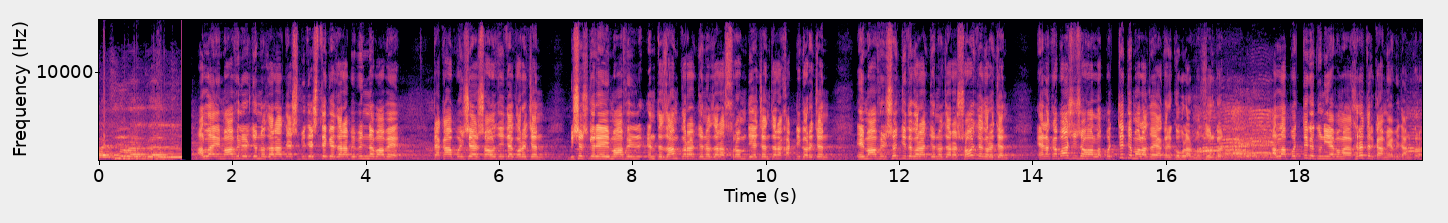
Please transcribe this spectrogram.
أشرك আল্লাহ এই মাহফিলের জন্য যারা দেশ বিদেশ থেকে যারা বিভিন্নভাবে টাকা পয়সা সহযোগিতা করেছেন। বিশেষ করে এই মাহফিল ইন্তজাম করার জন্য যারা শ্রম দিয়েছেন, যারা খাটনি করেছেন, এই মাহফিল সজ্জিত করার জন্য যারা সহযোগিতা করেছেন, এলাকাবাসী সহ আল্লাহ প্রত্যেককে মালা দয়া করে কবলার মজুর করেন। আল্লাহ প্রত্যেকে দুনিয়া এবং আখেরাতের কামিয়াবি দান করো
